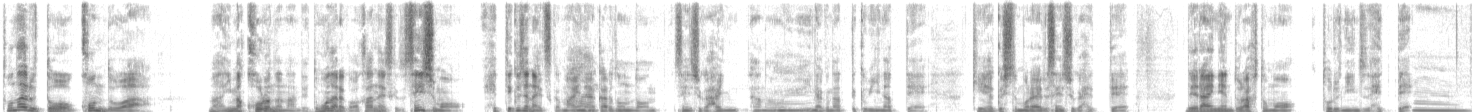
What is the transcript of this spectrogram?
となると今度は、まあ、今コロナなんでどうなるか分かんないですけど選手も減っていくじゃないですかマイナーからどんどん選手が入んあの、うんいなくなってクビになって契約してもらえる選手が減ってで来年ドラフトも取る人数減って、っうん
